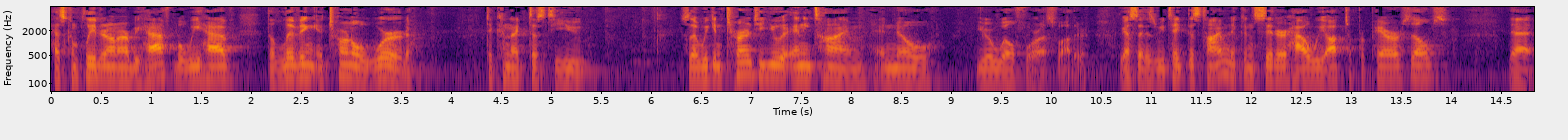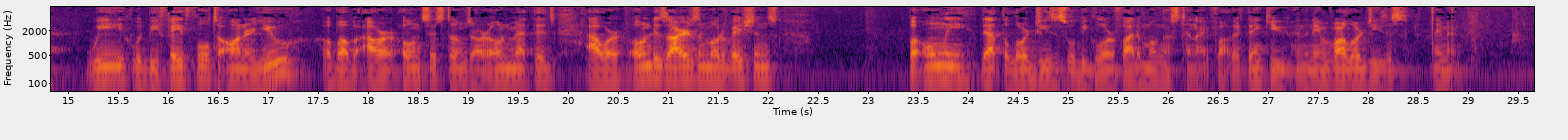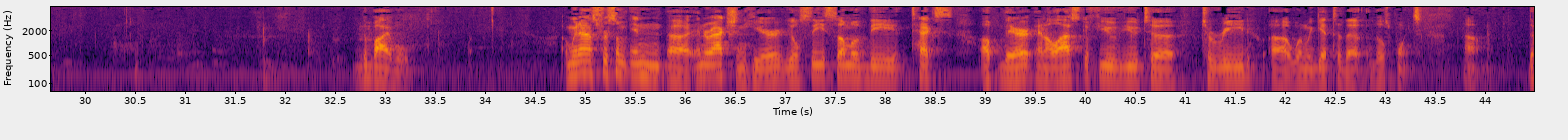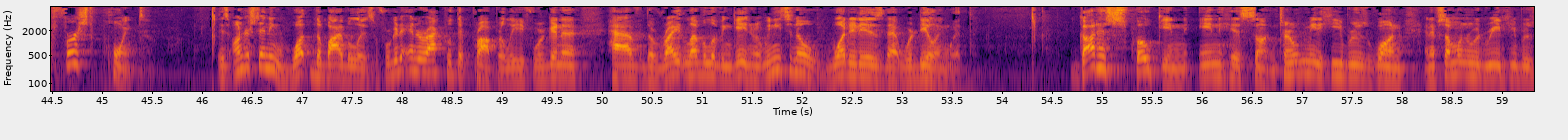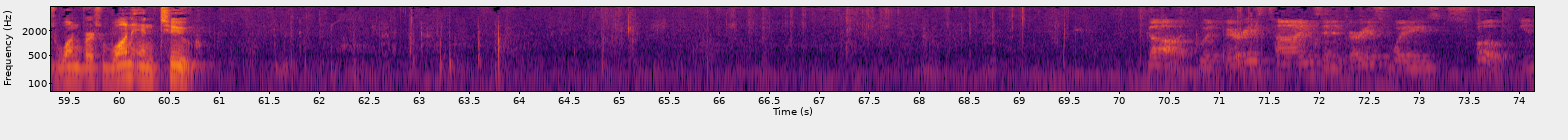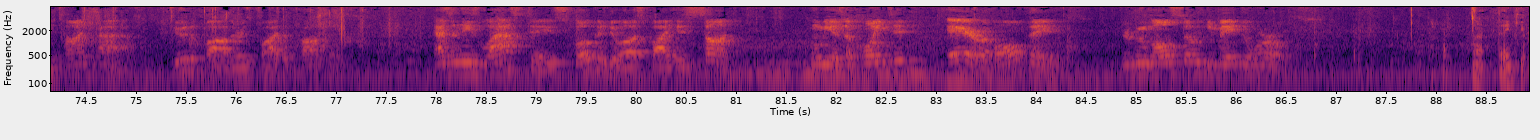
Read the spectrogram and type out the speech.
has completed on our behalf, but we have the living eternal Word to connect us to you, so that we can turn to you at any time and know your will for us, Father. We ask that as we take this time to consider how we ought to prepare ourselves, that we would be faithful to honor you above our own systems, our own methods, our own desires and motivations, but only that the Lord Jesus will be glorified among us tonight, Father. Thank you. In the name of our Lord Jesus. Amen. The Bible. I'm going to ask for some in, uh, interaction here. You'll see some of the texts up there, and I'll ask a few of you to, to read uh, when we get to the, those points. Um, the first point is understanding what the Bible is. If we're going to interact with it properly, if we're going to have the right level of engagement, we need to know what it is that we're dealing with. God has spoken in His Son. Turn with me to Hebrews 1, and if someone would read Hebrews 1 verse 1 and 2. Thank you.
